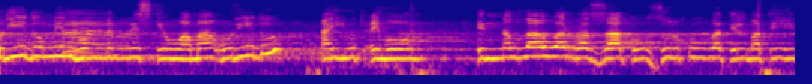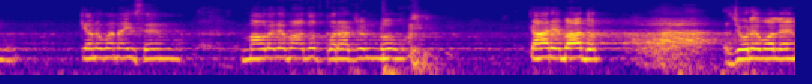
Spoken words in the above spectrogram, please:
উরিদু মিনহুম মিন রিজকিন ওয়া মা উরিদু আইয়ুতইমুন ইন্নাল্লাহু আর রাজ্জাকু যুল কুওয়াতিল মাতিন। কেন বানাইছেন? মাওলার ইবাদত করার জন্য। কার ইবাদত? জোরে বলেন।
